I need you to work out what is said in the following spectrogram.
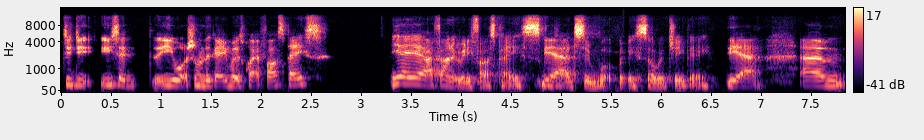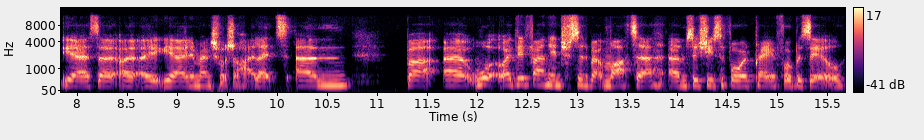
Did you? You said that you watched some of the game; it was quite fast paced. Yeah, yeah, I found it really fast paced Yeah. compared to what we saw with GB. Yeah, um, yeah. So I, I yeah, I only managed to watch the highlights. Um, but uh, what I did find interesting about Marta, um, so she's a forward player for Brazil.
